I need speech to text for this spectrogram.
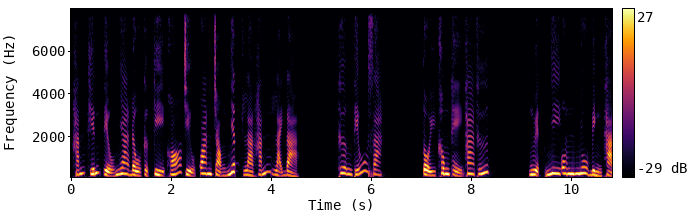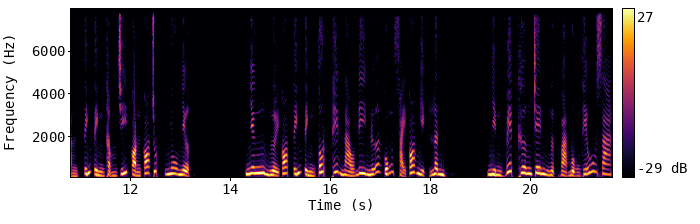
hắn khiến tiểu nha đầu cực kỳ khó chịu quan trọng nhất là hắn lại đả. Thương thiếu ra. Tội không thể tha thứ. Nguyệt Nhi ôn nhu bình thản tính tình thậm chí còn có chút nhu nhược. Nhưng người có tính tình tốt thế nào đi nữa cũng phải có nghịch lân. Nhìn vết thương trên ngực và bụng thiếu ra,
